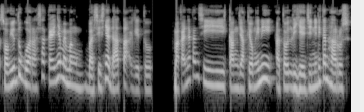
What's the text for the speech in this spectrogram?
Sohyun tuh gua rasa kayaknya memang basisnya data gitu. Makanya kan si Kang Jakyong ini atau Lee Hye-jin ini kan harus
